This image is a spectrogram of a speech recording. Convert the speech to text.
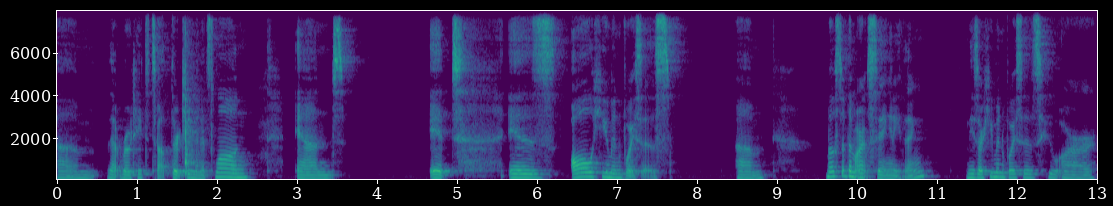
um, that rotates. It's about 13 minutes long, and it is all human voices. Um, most of them aren't saying anything. These are human voices who are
